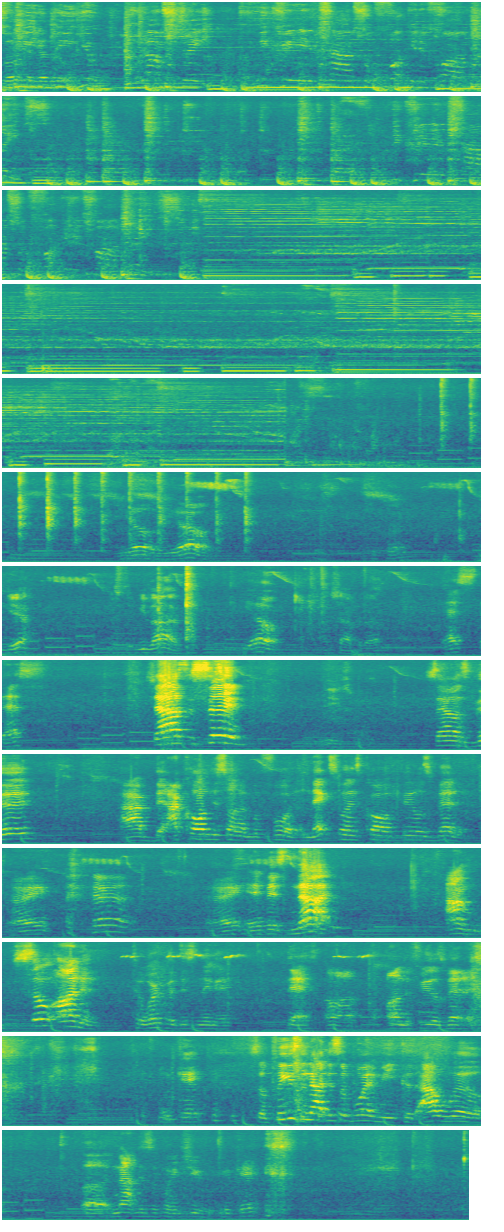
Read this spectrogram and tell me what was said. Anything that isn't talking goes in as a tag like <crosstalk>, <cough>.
For me you, please do not disappoint me because I will uh, not disappoint you. Okay? <laughs>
